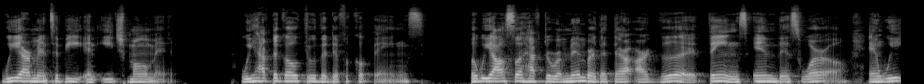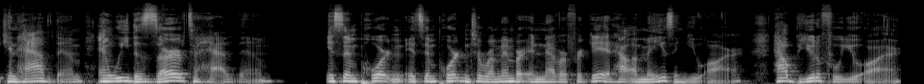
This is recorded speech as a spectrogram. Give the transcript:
we are meant to be in each moment. We have to go through the difficult things, but we also have to remember that there are good things in this world and we can have them and we deserve to have them. It's important. It's important to remember and never forget how amazing you are, how beautiful you are.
